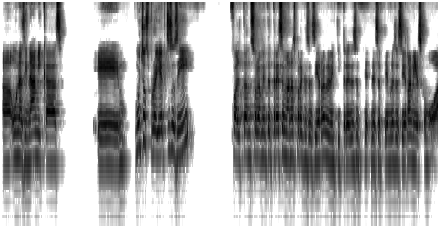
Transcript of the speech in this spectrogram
uh, unas dinámicas, eh, muchos proyectos así. Faltan solamente tres semanas para que se cierren. El 23 de, septiembre se cierran y es como, ah,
